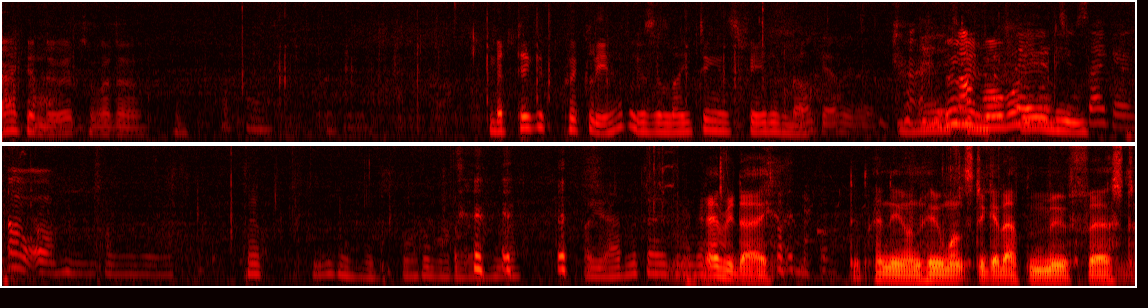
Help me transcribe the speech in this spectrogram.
I can do it, whatever. But take it quickly, huh? because the lighting is fading now. Okay, Do it, Bobo. Two seconds. Oh, oh. Are you advertising? Every day, depending on who wants to get up and move first.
